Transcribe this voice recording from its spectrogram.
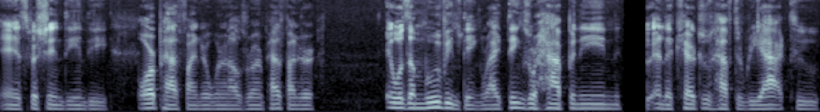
especially in D and D or Pathfinder. When I was running Pathfinder, it was a moving thing, right? Things were happening, and the characters would have to react to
